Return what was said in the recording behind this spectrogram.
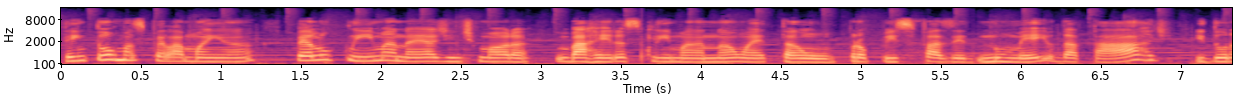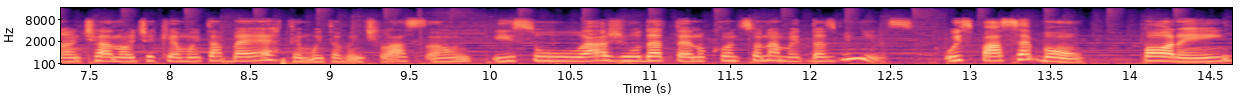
Tem turmas pela manhã, pelo clima, né? A gente mora em Barreiras, clima não é tão propício fazer no meio da tarde e durante a noite aqui é muito aberto, tem muita ventilação. Isso ajuda até no condicionamento das meninas. O espaço é bom, Porém,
